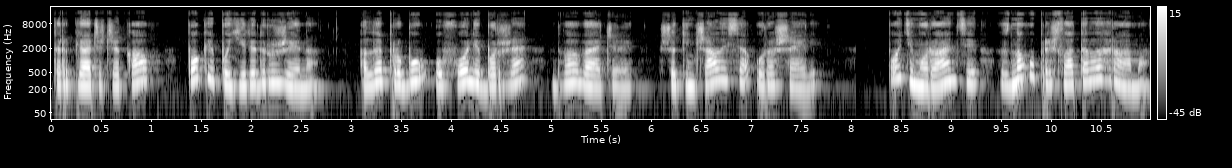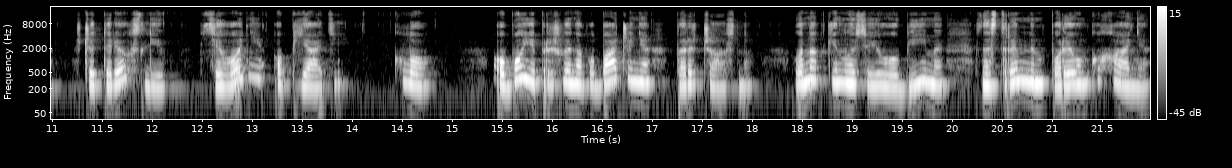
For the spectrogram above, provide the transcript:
терпляче чекав, поки поїде дружина, але пробув у фолі борже два вечори, що кінчалися у Рашелі. Потім уранці знову прийшла телеграма з чотирьох слів сьогодні о п'ятій. Кло. Обоє прийшли на побачення передчасно. Вона кинулася у його обійми з нестримним поривом кохання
